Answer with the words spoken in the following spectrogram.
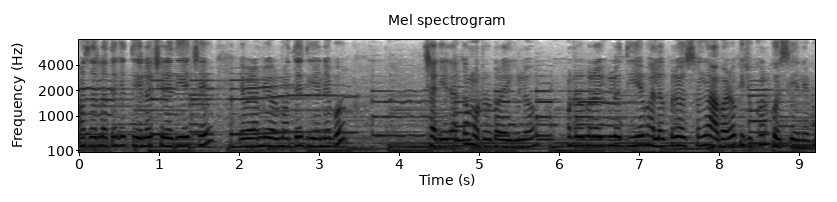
মশলা থেকে তেলও ছেড়ে দিয়েছে। এবার আমি ওর মধ্যে দিয়ে নেব ছাড়িয়ে রাখা মটর কড়াইগুলো। মটর কড়াইগুলো দিয়ে ভালো করে ওর সঙ্গে আবারও কিছুক্ষণ কষিয়ে নেব।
